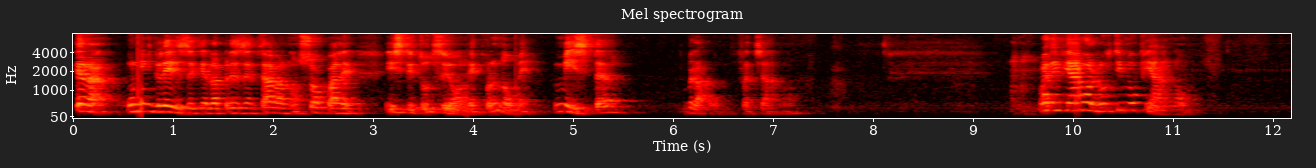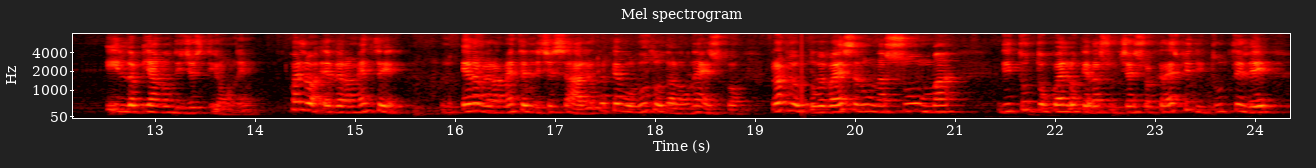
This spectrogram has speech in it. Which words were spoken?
era un inglese che rappresentava non so quale istituzione col nome Mr. Brown, facciamo. Arriviamo all'ultimo piano, il piano di gestione. Quello veramente, era veramente necessario perché è voluto dall'UNESCO, proprio doveva essere una somma di tutto quello che era successo a Crespi e di tutte le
